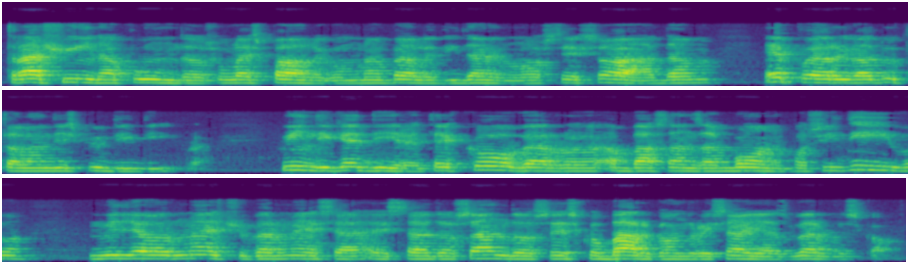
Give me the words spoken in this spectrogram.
trascina appunto sulle spalle come una pelle di danno lo stesso Adam e poi arriva tutta l'undisputed Diva quindi che dire, takeover abbastanza buono, positivo. Il miglior match per me è stato Santos Escobar contro Isaiah Swerve Scott.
